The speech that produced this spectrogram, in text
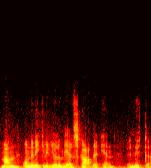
man, om den ikke vil gjøre mer skade enn nytte.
